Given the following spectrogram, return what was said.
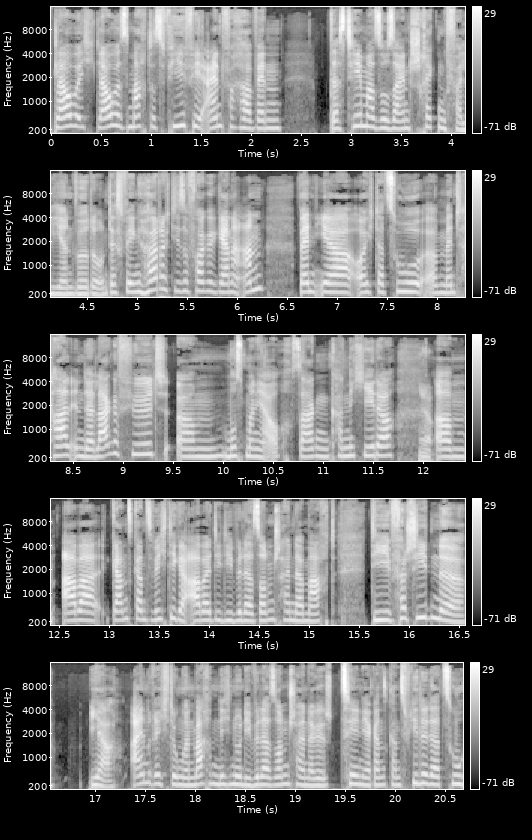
glaube ich glaube, es macht es viel viel einfacher, wenn das Thema so seinen Schrecken verlieren würde. Und deswegen hört euch diese Folge gerne an, wenn ihr euch dazu äh, mental in der Lage fühlt. Ähm, muss man ja auch sagen, kann nicht jeder. Ja. Ähm, aber ganz, ganz wichtige Arbeit, die die Villa Sonnenschein da macht, die verschiedene ja, Einrichtungen machen, nicht nur die Villa Sonnenschein, da zählen ja ganz, ganz viele dazu.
